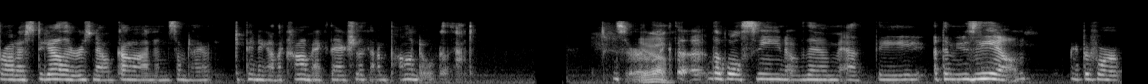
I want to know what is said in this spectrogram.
brought us together is now gone, and sometimes depending on the comic, they actually kind of bond over that. Sort of Yeah. like the the whole scene of them at the at the museum right before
